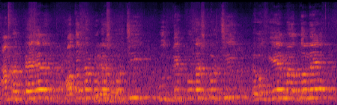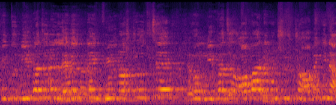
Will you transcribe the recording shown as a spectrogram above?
আমরা প্যানেল হতাশা প্রকাশ করছি, উদ্বেগ প্রকাশ করছি এবং এর মাধ্যমে কিন্তু নির্বাচনের লেভেল প্লেইং ফিল্ড নষ্ট এবং নির্বাচন অবাধ এবং সুষ্ঠু হবে কিনা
